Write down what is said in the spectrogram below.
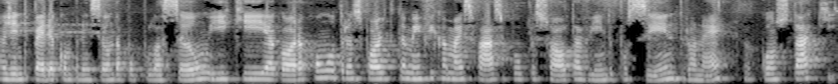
A gente pede a compreensão da população e que agora com o transporte também fica mais fácil para o pessoal estar tá vindo para o centro, né? Consultar aqui.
